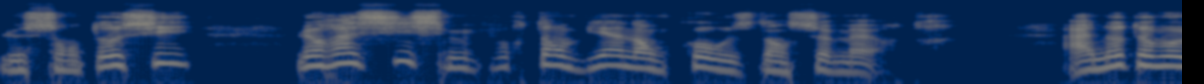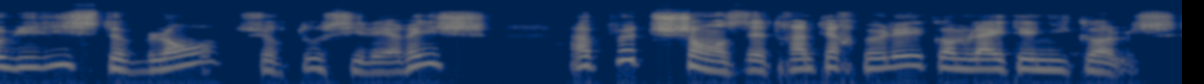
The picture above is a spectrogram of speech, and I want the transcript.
le sont aussi, le racisme est pourtant bien en cause dans ce meurtre. Un automobiliste blanc, surtout s'il est riche, a peu de chance d'être interpellé comme l'a été Nichols,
